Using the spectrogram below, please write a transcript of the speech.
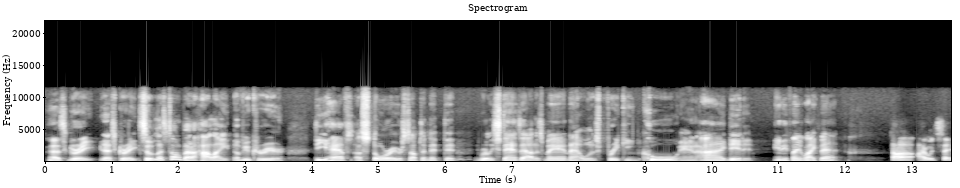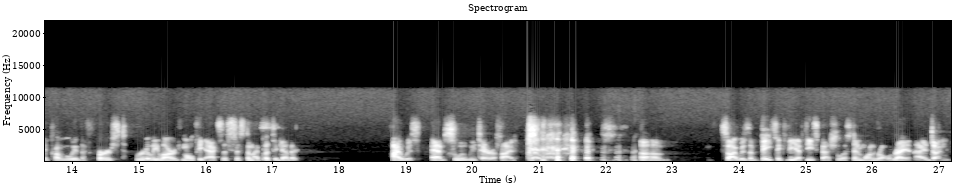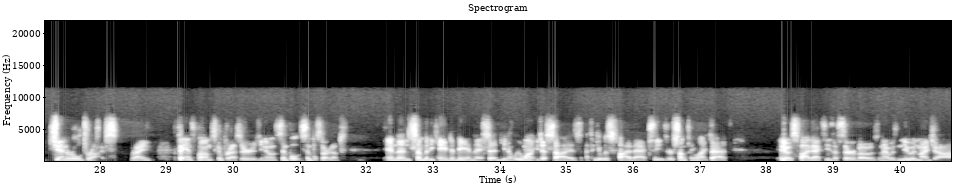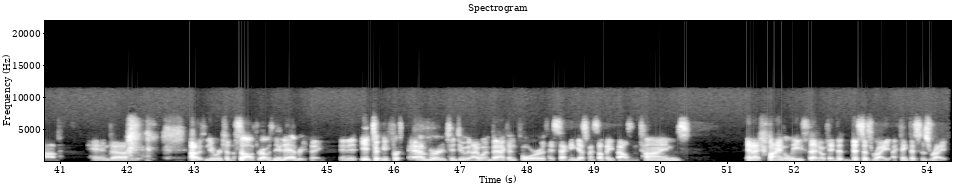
That's great. That's great. So let's talk about a highlight of your career. Do you have a story or something that, that really stands out as, man, that was freaking cool and I did it? Anything like that? Uh, I would say probably the first really large multi axis system I put together. I was absolutely terrified. um, so I was a basic VFD specialist in one role, right? And I had done general drives, right? Fans, pumps, compressors, you know, simple simple startups. And then somebody came to me and they said, you know, we want you to size. I think it was five axes or something like that. And it was five axes of servos, and I was new in my job, and uh, I was newer to the software. I was new to everything, and it, it took me forever to do it. I went back and forth. I second guessed myself eight thousand times, and I finally said, okay, th- this is right. I think this is right.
